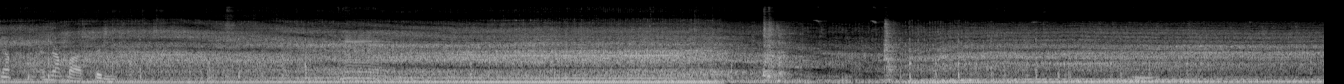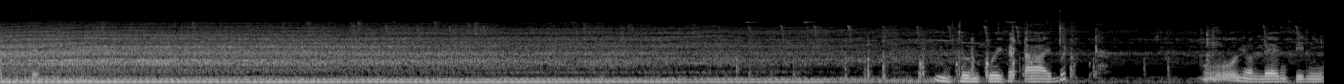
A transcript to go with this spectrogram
ยับยับบาดเป็นอืมต้นกุยก็ตายบึดโอ้ยอนแรงปีนี้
